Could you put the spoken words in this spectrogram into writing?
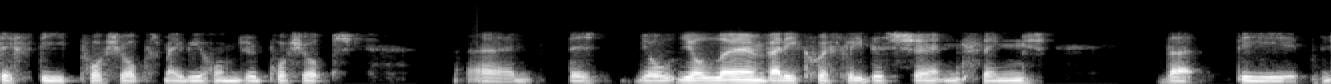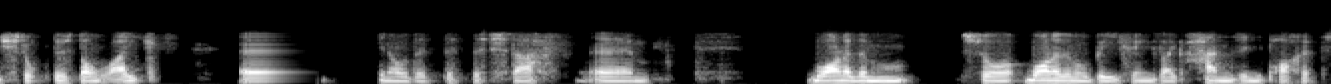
50 push-ups, maybe 100 push-ups. Um, there's you'll you'll learn very quickly there's certain things that the instructors don't like. Uh, you know, the, the, the staff. Um, one of them, so one of them will be things like hands in pockets.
